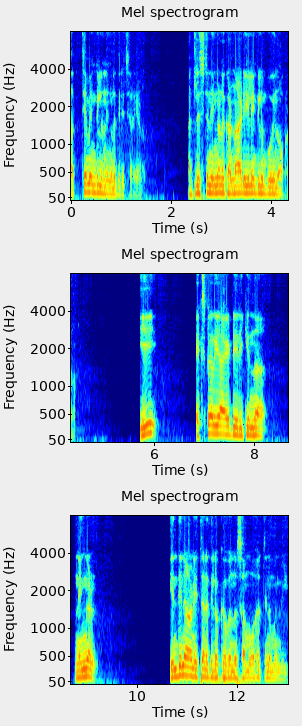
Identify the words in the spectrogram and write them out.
സത്യമെങ്കിലും നിങ്ങൾ തിരിച്ചറിയണം. അറ്റ്ലീസ്റ്റ് നിങ്ങൾ കണ്ണാടിയിലെങ്കിലും പോയി നോക്കണം. ഈ എക്സ്പയറി ആയിട്ടിരിക്കുന്ന നിങ്ങൾ എന്തിനാണ് ഇത്തരത്തിലൊക്കെ വന്ന് സമൂഹത്തിന് മുന്നിൽ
